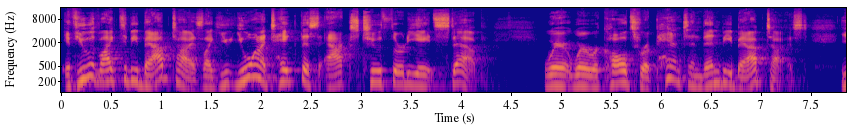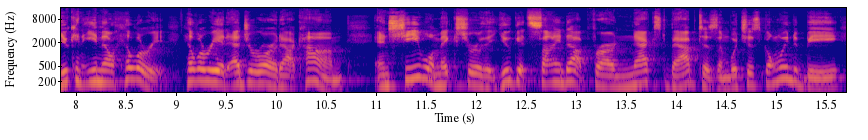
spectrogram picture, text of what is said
If you would like to be baptized, like you, you want to take this Acts 238 step, where, where we're called to repent and then be baptized, you can email Hillary, hillary at edgeaurora.com, and she will make sure that you get signed up for our next baptism, which is going to be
